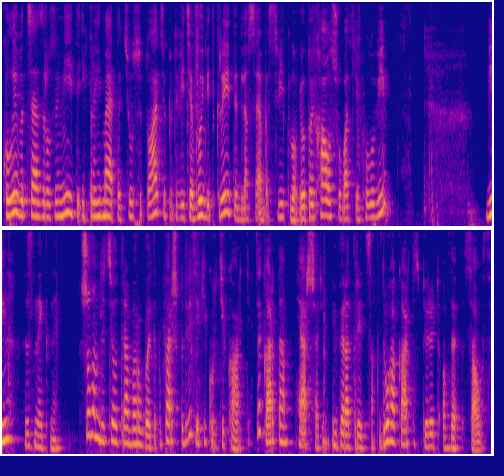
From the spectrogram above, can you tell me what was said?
коли ви це зрозумієте і приймете цю ситуацію, подивіться, ви відкриєте для себе світло, і отой хаос, що у вас є в голові, він зникне. Що вам для цього треба робити? По-перше, подивіться, які круті карти. Це карта Herrscherin, імператриця. Друга карта Spirit of the South.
